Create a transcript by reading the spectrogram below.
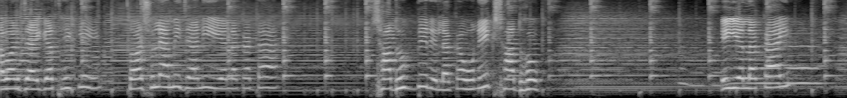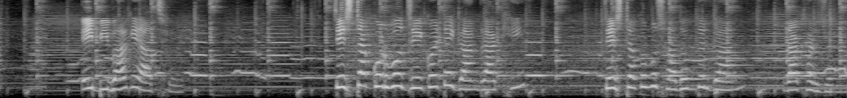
আমার জায়গা থেকে, তো আসলে আমি জানি এই এলাকাটা সাধকদের এলাকা, অনেক সাধক। এই এলাকায়, এই বিভাগে আছে। চেষ্টা করব যে কয়টাই গান রাখি, চেষ্টা করব সাধকদের গান রাখার জন্য।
